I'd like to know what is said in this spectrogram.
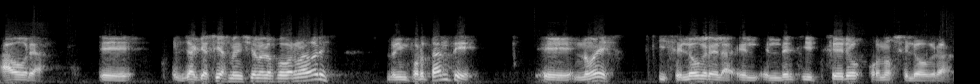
Ahora, eh, ya que hacías mención a los gobernadores, lo importante eh, no es si se logra el, el- el déficit cero o no se logra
